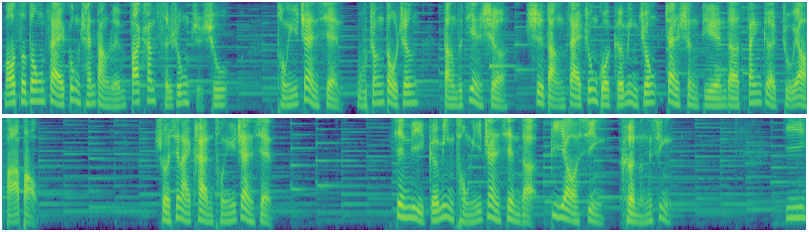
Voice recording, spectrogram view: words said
毛泽东在《共产党人发刊词》中指出，统一战线、武装斗争、党的建设。是党在中国革命中战胜敌人的三个主要法宝。首先来看统一战线，建立革命统一战线的必要性、可能性。一，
